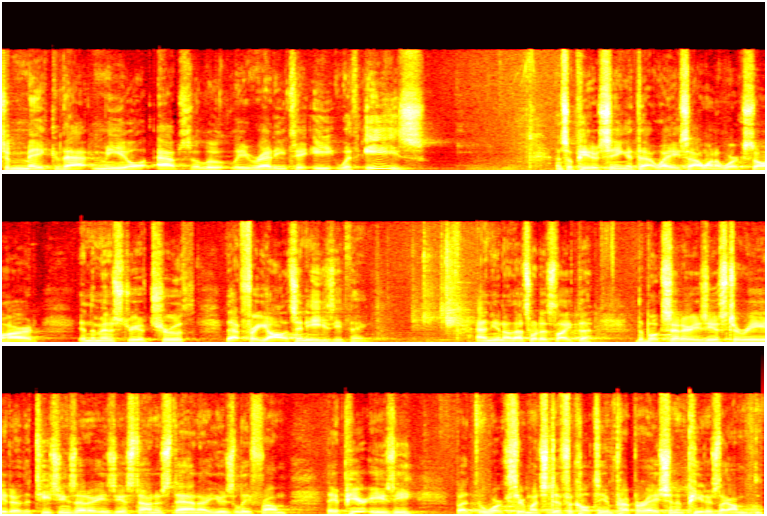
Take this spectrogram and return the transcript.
to make that meal absolutely ready to eat with ease. And so Peter's seeing it that way. He said, I want to work so hard in the ministry of truth that for y'all it's an easy thing. And you know, that's what it's like. The, the books that are easiest to read or the teachings that are easiest to understand are usually from, they appear easy, but work through much difficulty in preparation. And Peter's like, I'm,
